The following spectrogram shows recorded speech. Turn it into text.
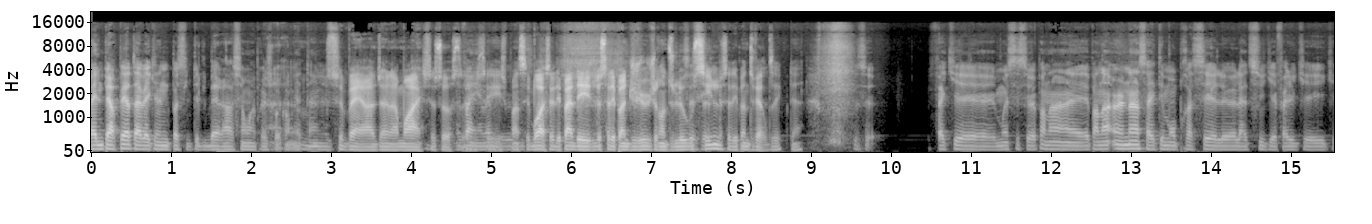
Ben, une perpète avec une possibilité de libération après je sais pas combien de temps. là. C'est ben, euh, ouais, c'est ça. c'est- 20, c'est- 22, je pense que c'est- 26. ouais, ça dépend des, là, ça dépend du juge rendu là C'est aussi. ça. là, ça dépend du verdict. là. C'est ça. Fait que euh, moi, c'est ça. Pendant, euh, pendant un an, ça a été mon procès là, là-dessus qu'il a fallu que, que,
